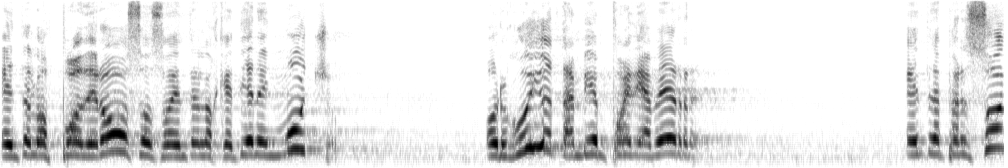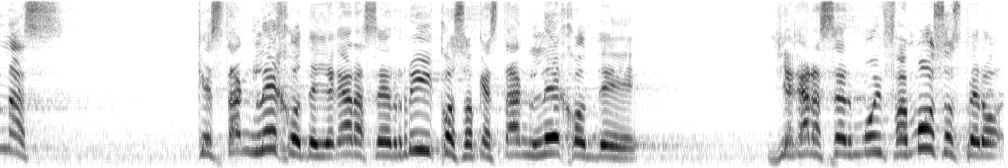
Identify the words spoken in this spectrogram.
entre los poderosos o entre los que tienen mucho. Orgullo también puede haber entre personas que están lejos de llegar a ser ricos o que están lejos de llegar a ser muy famosos, pero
